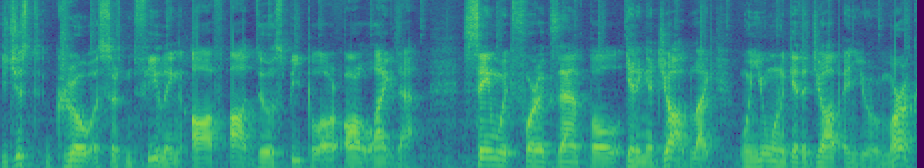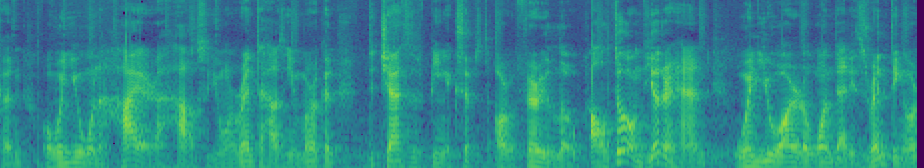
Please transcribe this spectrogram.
you just grow a certain feeling of ah, those people are all like that. Same with, for example, getting a job. Like when you want to get a job and you're Moroccan, or when you want to hire a house, or you want to rent a house and you're Moroccan, the chances of being accepted are very low. Although, on the other hand, when you are the one that is renting or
